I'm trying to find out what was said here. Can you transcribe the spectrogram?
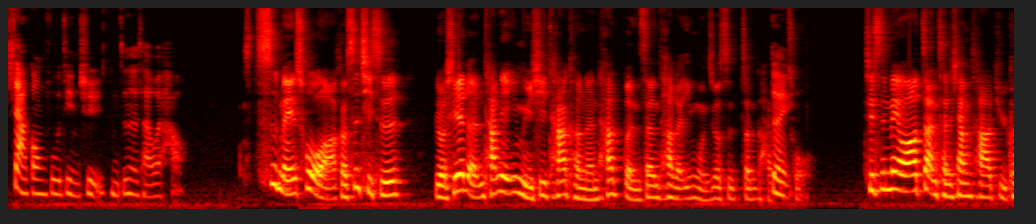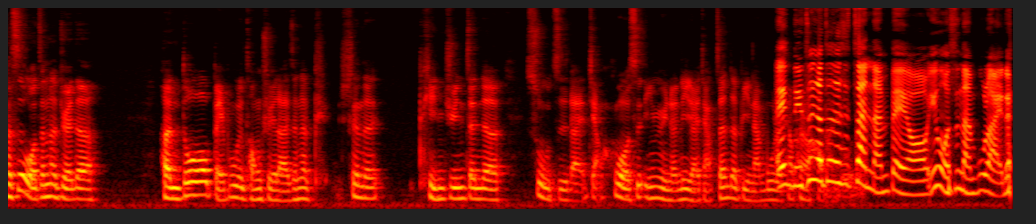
下功夫进去，你真的才会好。是没错啊，可是其实有些人他念英语系，他可能他本身他的英文就是真的还不错。其实没有要占城乡差距，可是我真的觉得很多北部的同学来，真的平真的平均真的。素质来讲，或者是英语能力来讲，真的比南部。哎，你这个真的是占南北哦，因为我是南部来的。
